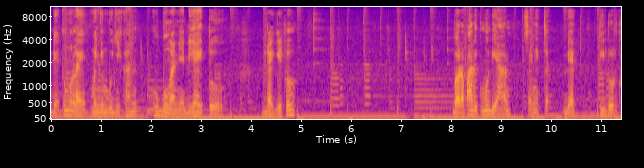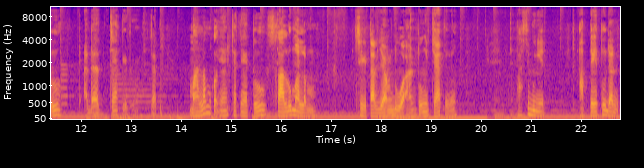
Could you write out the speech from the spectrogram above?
dia tuh mulai menyembunyikan hubungannya dia itu. Udah gitu beberapa hari kemudian saya ngecek dia tidur tuh ada chat gitu chat. Malam koknya chatnya itu selalu malam. Sekitar jam 2an tuh ngechat gitu. Pasti bunyi HP itu dan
